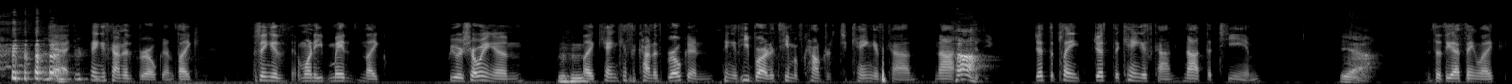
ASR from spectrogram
yeah, Kangaskhan is broken. Like the thing is, when he made like we were showing him Mhm. like Kangaskhan is broken. The thing is, he brought a team of counters to Kangaskhan, not Ha! the- just the playing, just the Kangaskhan, not the team. yeah. So you gotta think like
